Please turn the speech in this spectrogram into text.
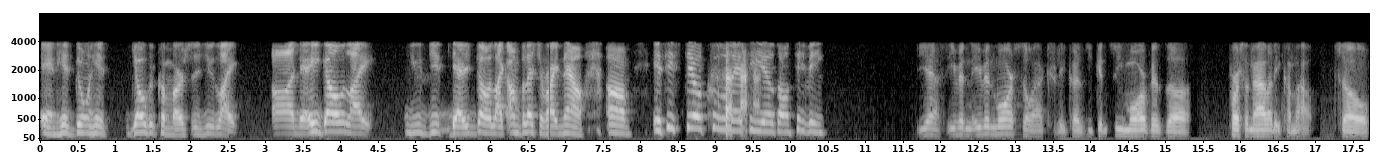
and his doing his yoga commercials, you like, oh, there he go, like you, you there you go, like I'm blessed right now. Um, is he still cool as he is on TV? Yes, even even more so actually, because you can see more of his uh personality come out. So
